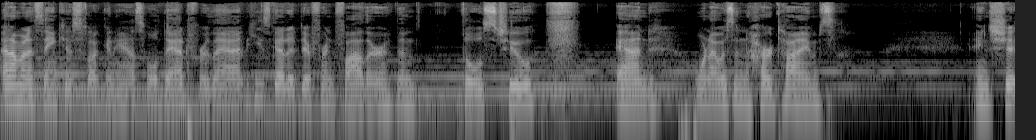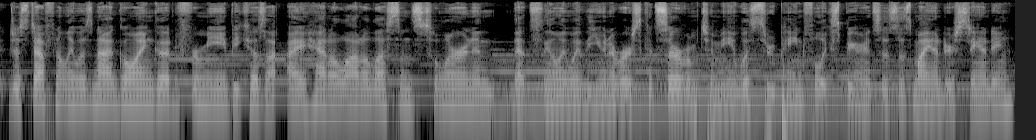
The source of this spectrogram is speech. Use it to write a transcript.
And I'm going to thank his fucking asshole dad for that. He's got a different father than those two. And when I was in hard times, and shit just definitely was not going good for me because I, had a lot of lessons to learn, and that's the only way the universe could serve them to me was through painful experiences, is my understanding.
